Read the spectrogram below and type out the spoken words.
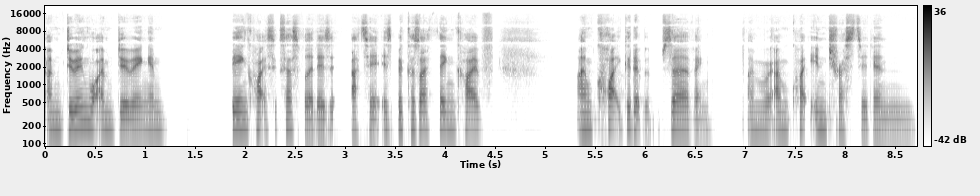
I'm doing what I'm doing and being quite successful at is at it is because I think I've I'm quite good at observing. I'm I'm quite interested in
